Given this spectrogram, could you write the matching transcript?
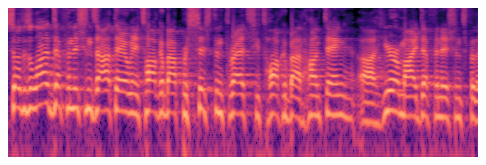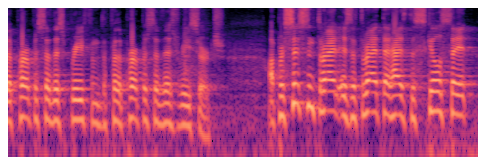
So there's a lot of definitions out there. When you talk about persistent threats, you talk about hunting. Uh, here are my definitions for the purpose of this brief and for the purpose of this research. A persistent threat is a threat that has the skill set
